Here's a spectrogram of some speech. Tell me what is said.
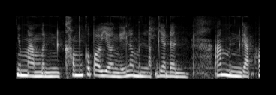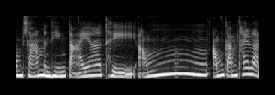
nhưng mà mình không có bao giờ nghĩ là mình lập gia đình. À, mình gặp ông xã mình hiện tại á, thì ổng ổng cảm thấy là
